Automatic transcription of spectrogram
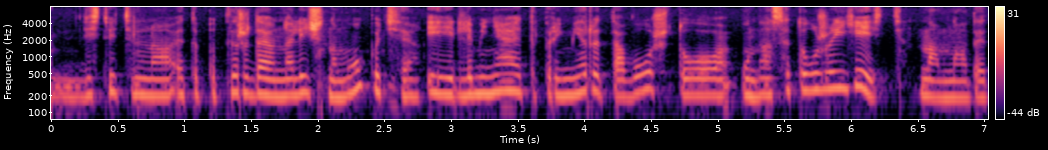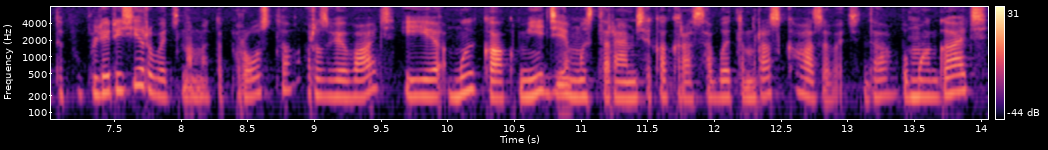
действительно это подтверждаю на личном опыте. И для меня это примеры того, что у нас это уже есть. Нам надо это популяризировать, нам это просто развивать. И мы, как медиа, мы стараемся как раз об этом рассказывать, да, помогать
